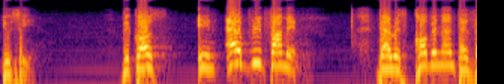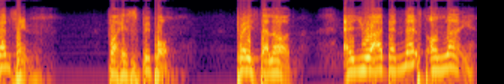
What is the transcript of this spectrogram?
You see. Because in every famine, there is covenant exemption for his people. Praise the Lord. And you are the next online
